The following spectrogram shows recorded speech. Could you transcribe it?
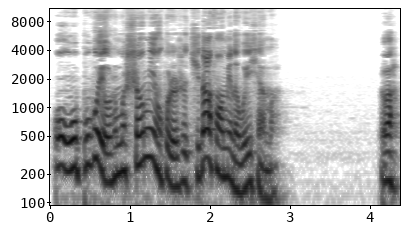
我我不会有什么生命或者是其他方面的危险嘛，对吧？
